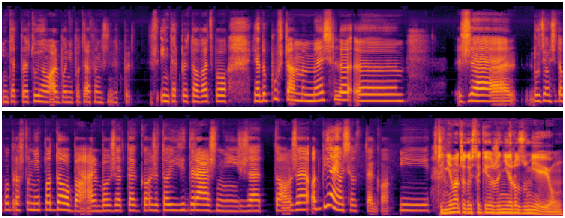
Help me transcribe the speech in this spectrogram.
interpretują, albo nie potrafią zinterpre- zinterpretować, bo ja dopuszczam myśl, ym, że ludziom się to po prostu nie podoba, albo że, tego, że to ich drażni, że to, że odbijają się od tego. I Czyli nie ma czegoś takiego, że nie rozumieją.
